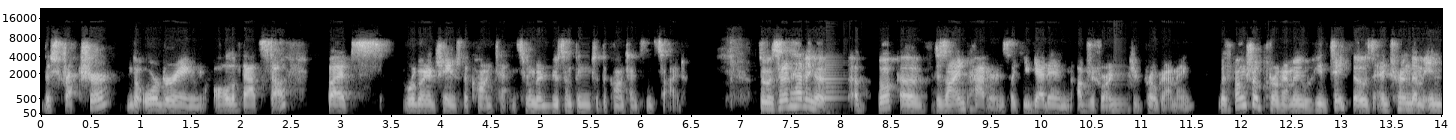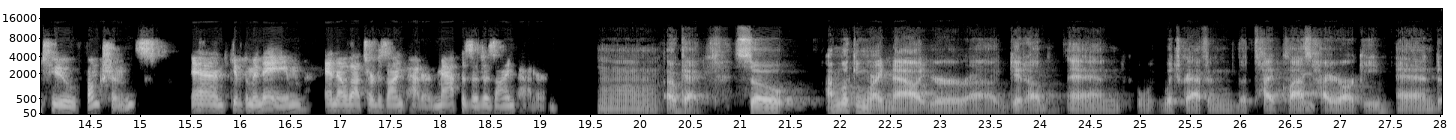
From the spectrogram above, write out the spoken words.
the structure, the ordering, all of that stuff, but we're going to change the contents. We're going to do something to the contents inside. So instead of having a, a book of design patterns like you get in object oriented programming, with functional programming, we can take those and turn them into functions and give them a name. And now that's our design pattern. Map is a design pattern. Mm, okay. So I'm looking right now at your uh, GitHub and Witchcraft and the type class hierarchy. And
